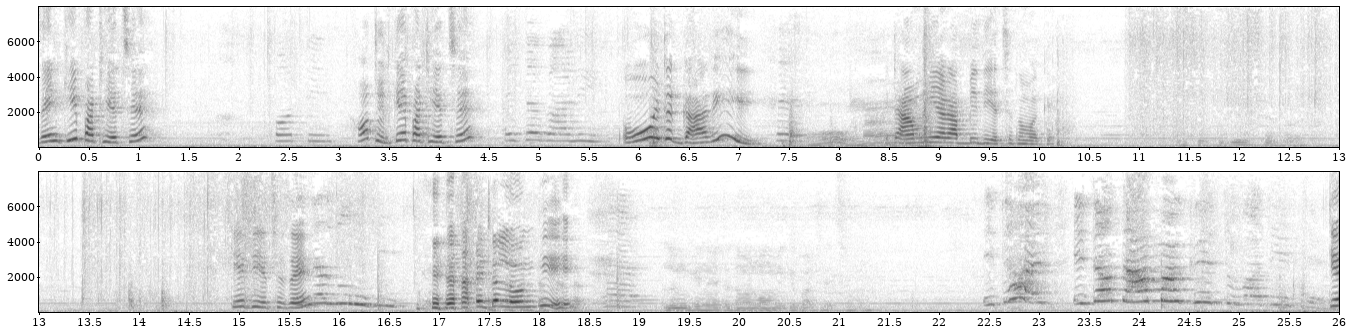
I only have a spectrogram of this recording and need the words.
জেন কি পাঠিয়েছে? পটি হট হুইল কে পাঠিয়েছে? ও এটা গাড়ি? হ্যাঁ। ও না। এটা আমি আর আব্বি দিয়েছে তোমাকে। কি দিয়েছে জেন এটা লুঙ্গি। লঙ্গি? হ্যাঁ। লুঙ্গি না এটা তোমার মমিকে পাঠিয়েছে। এটা এটা আমাকে কে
